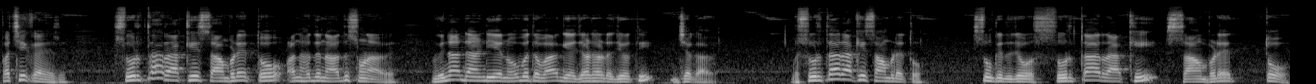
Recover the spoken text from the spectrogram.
પછી કહે છે, સુરતા રાખી સાંભળે તો અનહદનાદ સુણાવે. વિના દાંડીએ નોબત વાગે, જળહળ જ્યોતિ જગાવે. સુરતા રાખી સાંભળે તો? શું કીધું? જુઓ સુરતા રાખી સાંભળે તો.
